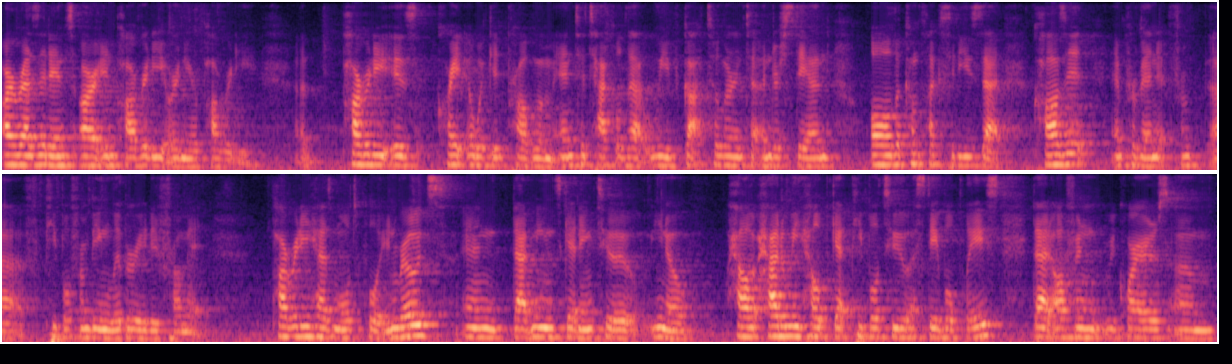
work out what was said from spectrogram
our residents are in poverty or near poverty. Uh, poverty is quite a wicked problem, and to tackle that, we've got to learn to understand all the complexities that cause it and prevent it from uh, people from being liberated from it. Poverty has multiple inroads, and that means getting to, you know, how, how do we help get people to a stable place that often requires um,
